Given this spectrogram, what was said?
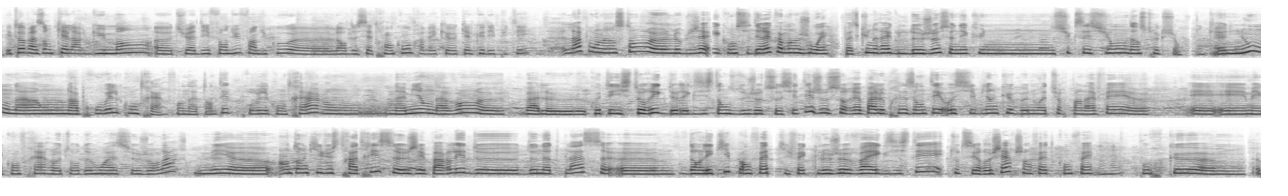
Et toi, par exemple, quel argument euh, tu as défendu, enfin, du coup, euh, lors de cette rencontre avec quelques députés? Là, pour l'instant, l'objet est considéré comme un jouet. Parce qu'une règle de jeu, ce n'est qu'une succession d'instructions. Nous, on a, on a prouvé le contraire. Enfin, on a tenté de prouver le contraire. On, on a mis en avant bah, le, le côté historique de l'existence du jeu de société. Je ne saurais pas le présenter aussi bien que Benoît Turpin l'a fait. euh, et, et mes confrères autour de moi ce jour-là. Mais euh, en tant qu'illustratrice, j'ai parlé de, de notre place euh, dans l'équipe en fait qui fait que le jeu va exister. Toutes ces recherches en fait qu'on fait Mhm. pour que, euh,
